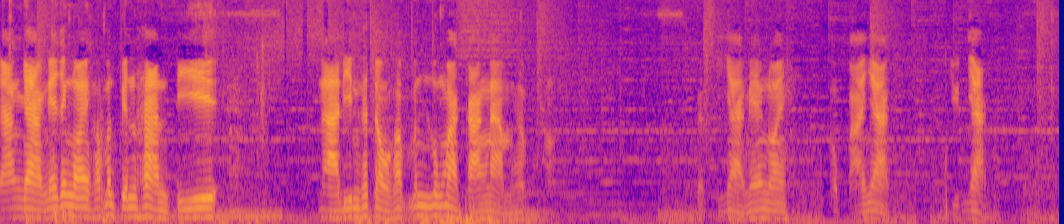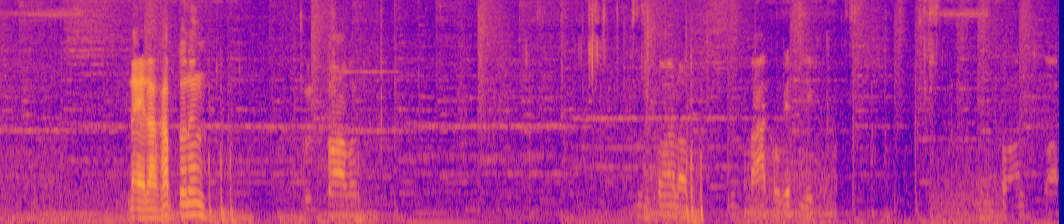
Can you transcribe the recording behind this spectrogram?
ยางยากเนี่ยจังหน่อยครับ มันเป็นห่านตี หนาดินเข้าเจ้าครับ มันลงมากลางน้ำครับก็สิยากเนี่ยจังหน่อย เอาปลายากยื นยากได้แล้วครับตัวหนึงดุนต่อมันดุนต่อเราดุนปลาเขาเวทอีกดุนต่อกอด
